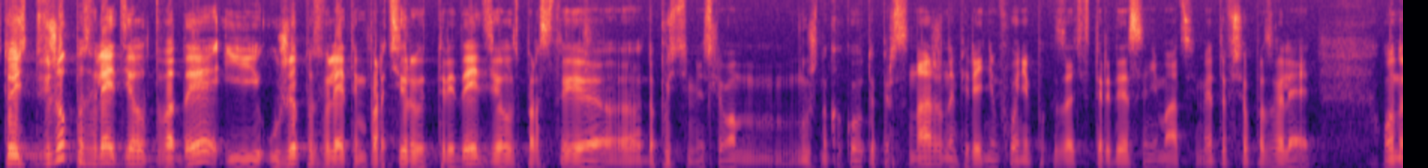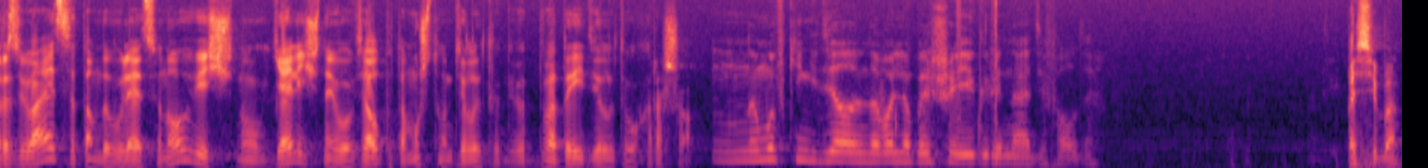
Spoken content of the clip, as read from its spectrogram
То есть движок позволяет делать 2D и уже позволяет импортировать 3D, делать простые, э, допустим, если вам нужно какого-то персонажа на переднем фоне показать в 3D с анимациями, это все позволяет. Он развивается, там добавляются новые вещи. Ну, я лично его взял, потому что он делает 2D и делает его хорошо. Ну, мы в King делаем довольно большие игры на дефолте. Спасибо.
